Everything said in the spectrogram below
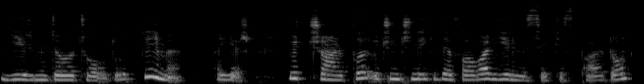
24 oldu değil mi? Hayır. 3 çarpı 3'ün içinde 2 defa var 28 pardon.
